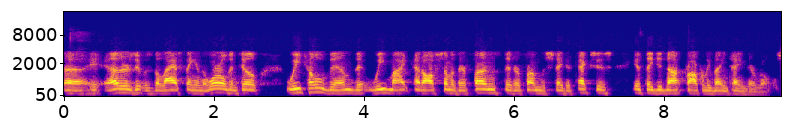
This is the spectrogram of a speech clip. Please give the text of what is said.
Uh, others, it was the last thing in the world until we told them that we might cut off some of their funds that are from the state of Texas if they did not properly maintain their rolls.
